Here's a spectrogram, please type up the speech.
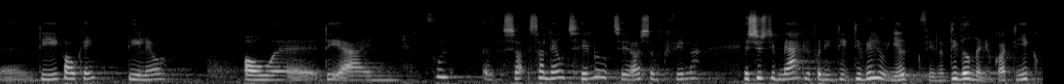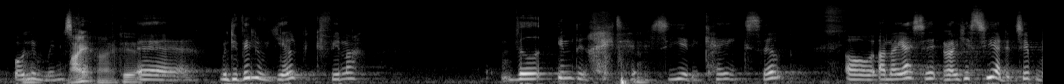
Øh, det er ikke okay, de er laver. Og øh, det er en fuld, øh, så, så lav tillid til os som kvinder. Jeg synes, det er mærkeligt, fordi de, de vil jo hjælpe kvinder. Det ved man jo godt, de er ikke onde mm. mennesker. Nej, nej, det er... øh, men de vil jo hjælpe kvinder ved indirekte at sige, at de kan ikke selv. Og, og når, jeg, når jeg siger det til dem,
